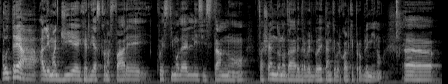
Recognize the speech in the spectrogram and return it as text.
oltre a, alle magie che riescono a fare, questi modelli si stanno facendo notare, tra virgolette, anche per qualche problemino. Uh,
